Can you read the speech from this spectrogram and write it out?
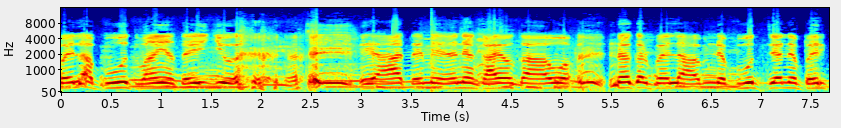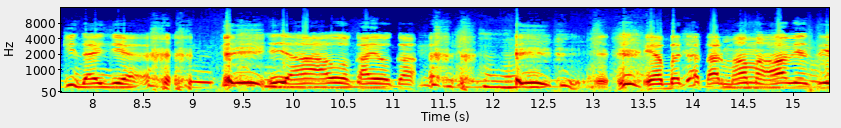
પહેલા ભૂત વાયા થઈ ગયું. એ હા તમે એને કાયો કા આવો. નકર પહેલા અમને ભૂત છે ને ભરકી જાય છે. આવો કાયો કા. એ બધા તાર મામા આવે છે.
